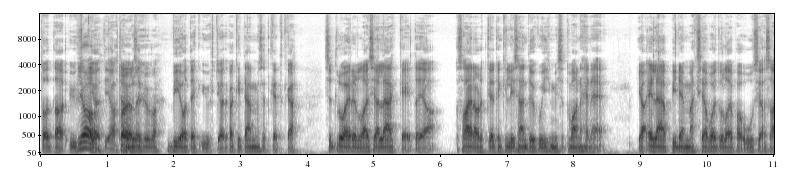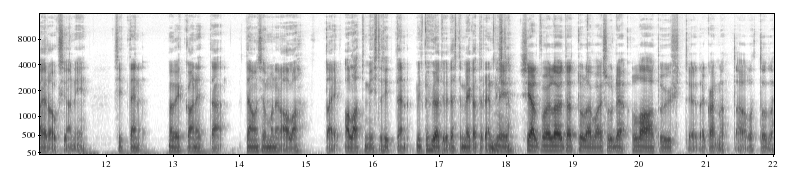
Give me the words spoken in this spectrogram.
tota, yhtiöt Joo, ja hyvä. biotech-yhtiöt, kaikki tämmöiset, ketkä sitten luo erilaisia lääkkeitä ja sairaudet tietenkin lisääntyy, kun ihmiset vanhenee ja elää pidemmäksi ja voi tulla jopa uusia sairauksia, niin sitten mä veikkaan, että tämä on semmoinen ala, tai alat, mistä sitten, mitkä hyötyy tästä megatrendistä. Niin, sieltä voi löytää tulevaisuuden laatuyhtiöitä, kannattaa olla tuota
